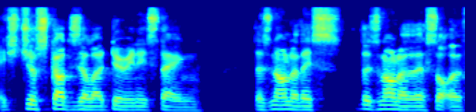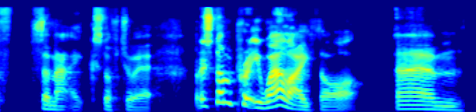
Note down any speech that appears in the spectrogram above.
It's just Godzilla doing his thing. There's none of this. There's none of the sort of thematic stuff to it, but it's done pretty well. I thought. Um,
